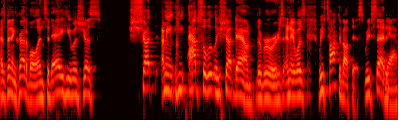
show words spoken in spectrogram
has been incredible. And today he was just shut. I mean, he absolutely shut down the Brewers. And it was, we've talked about this. We've said, Yeah.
